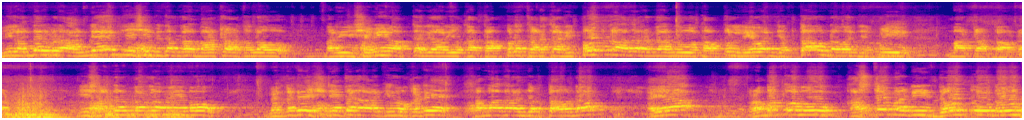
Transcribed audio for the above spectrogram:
వీళ్ళందరూ కూడా అన్యాయం చేసే విధంగా మాట్లాడుతున్నావు. మరి షమీ అఖ్తర్ గారి యొక్క తప్పుల తడక రిపోర్టుల ఆధారంగా నువ్వు తప్పులు లేవని చెప్తా ఉన్నావని చెప్పి మాట్లాడుతూ ఉన్నాడు. ఈ సందర్భంగా మేము వెంకటేష్ నేత గారికి ఒకటే సమాధానం చెప్తా ఉన్నాం. అయ్యా ప్రభుత్వము కష్టపడి డోర్ టు డోర్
